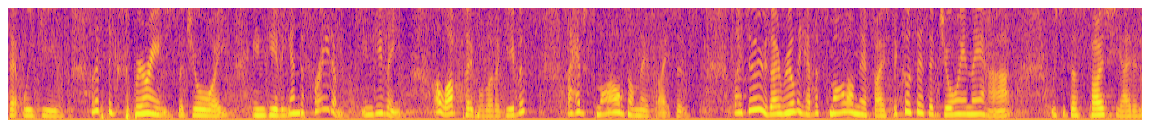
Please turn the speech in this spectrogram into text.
that we give. Let's experience the joy in giving and the freedom in giving. I love people that are givers. They have smiles on their faces. They do. They really have a smile on their face because there's a joy in their heart which is associated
